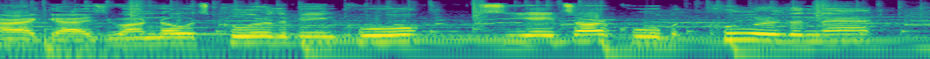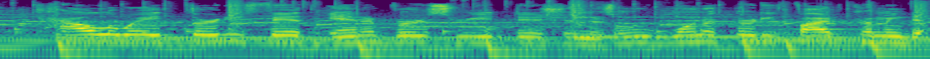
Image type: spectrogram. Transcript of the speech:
Alright guys, you wanna know what's cooler than being cool? C8s are cool, but cooler than that, Callaway 35th Anniversary Edition. There's only one of 35 coming to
